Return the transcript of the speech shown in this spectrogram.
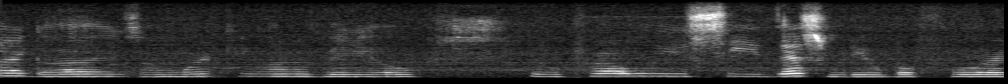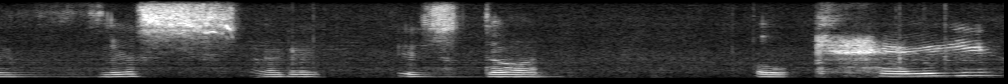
Hi guys, I'm working on a video. You'll probably see this video before this edit is done. Okay,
